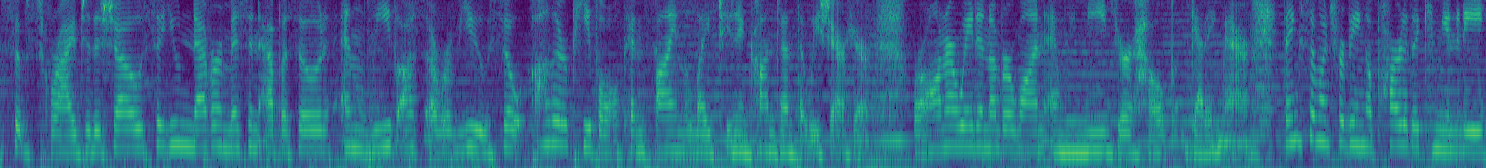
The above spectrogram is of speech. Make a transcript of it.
Subscribe to the show so you never miss an episode and leave us a review so other people can find the life changing content that we share here. We're on our way to number one and we need your help getting there. Thanks so much for being a part of the community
